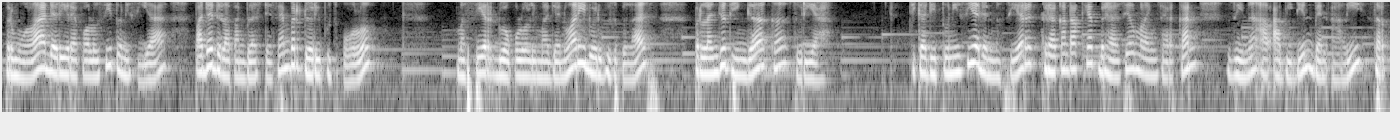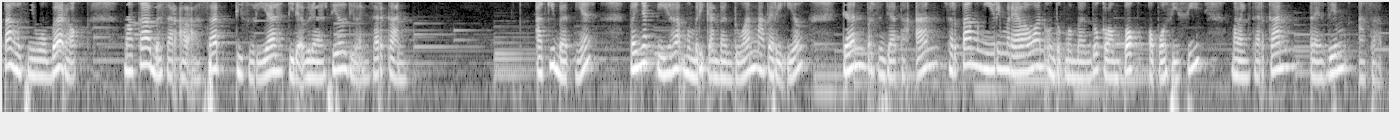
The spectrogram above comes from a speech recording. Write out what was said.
Bermula dari revolusi Tunisia pada 18 Desember 2010, Mesir 25 Januari 2011, berlanjut hingga ke Suriah. Jika di Tunisia dan Mesir, gerakan rakyat berhasil melengsarkan Zina al-Abidin Ben Ali serta Hosni Mubarak, maka Basar al-Assad di Suriah tidak berhasil dilengsarkan. Akibatnya, banyak pihak memberikan bantuan material dan persenjataan serta mengirim relawan untuk membantu kelompok oposisi melengsarkan rezim Assad.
